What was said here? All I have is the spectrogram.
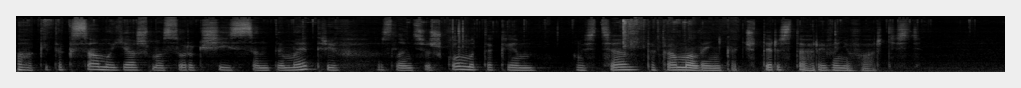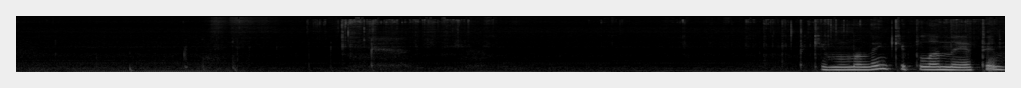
Так, і так само яшма 46 сантиметрів з ланцюжком таким. Ось ця така маленька, 400 гривень вартість. Такі маленькі планети,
